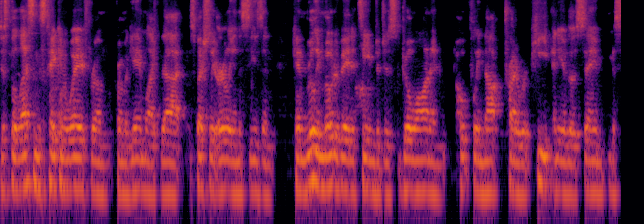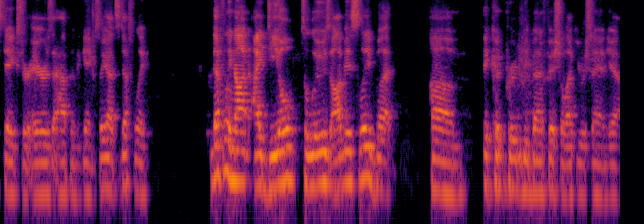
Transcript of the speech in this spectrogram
just the lessons taken away from, from a game like that, especially early in the season, can really motivate a team to just go on and hopefully not try to repeat any of those same mistakes or errors that happen in the game. So yeah, it's definitely definitely not ideal to lose, obviously, but um, it could prove to be beneficial, like you were saying. Yeah.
